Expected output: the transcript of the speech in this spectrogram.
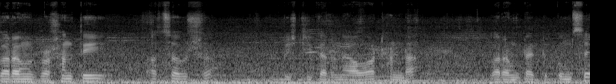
গরমের প্রশান্তি আছে অবশ্য, বৃষ্টির কারণে আবহাওয়া ঠান্ডা, গরমটা একটু কমছে।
